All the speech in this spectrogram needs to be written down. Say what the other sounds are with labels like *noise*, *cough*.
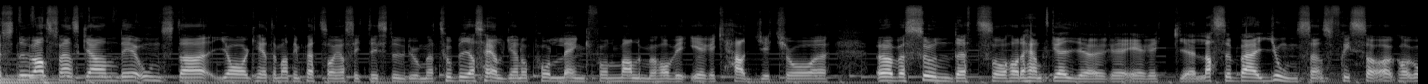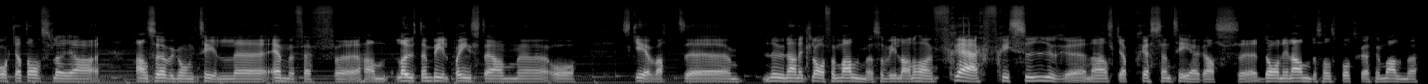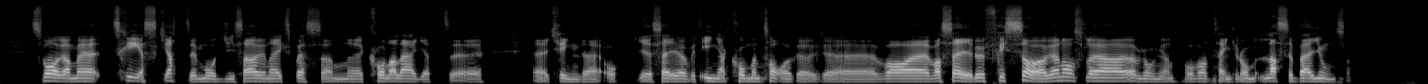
Just nu Allsvenskan, det är onsdag. Jag heter Martin Pettersson, jag sitter i studio med Tobias Helgen och på länk från Malmö har vi Erik Hadjic och eh, över sundet så har det hänt grejer, eh, Erik. Lasse Berg Jonsens frisör har råkat avslöja hans övergång till eh, MFF. Han la ut en bild på Instagram och skrev att eh, nu när han är klar för Malmö så vill han ha en fräsch frisyr eh, när han ska presenteras. Eh, Daniel Andersson, sportchef i Malmö, svarar med tre skrattemojisar när Expressen eh, kollar läget eh, eh kring det och säger övrigt inga kommentarer. Vad, vad säger du? Frisören avslöjar övergången och vad tänker du om Lasse Berg Jonsson?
